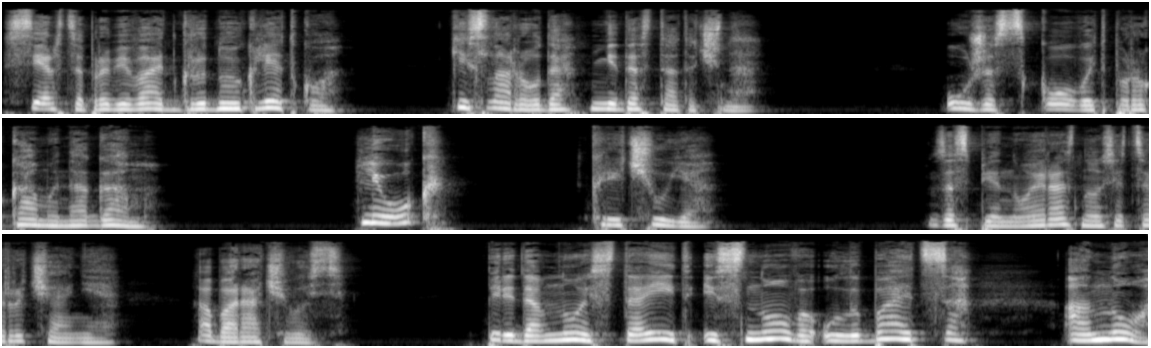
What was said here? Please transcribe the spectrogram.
Сердце пробивает грудную клетку – Кислорода недостаточно. Ужас сковывает по рукам и ногам. «Люк!» – кричу я. За спиной разносится рычание. Оборачиваюсь. Передо мной стоит и снова улыбается оно.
